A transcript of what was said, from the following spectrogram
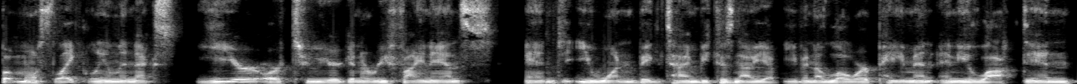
But most likely in the next year or two, you're going to refinance and you won big time because now you have even a lower payment and you locked in,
